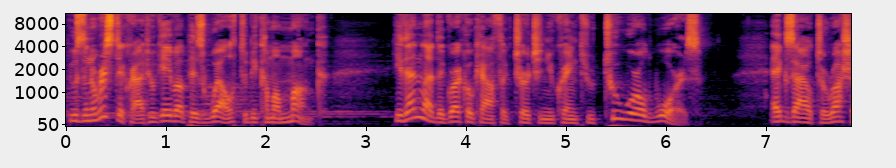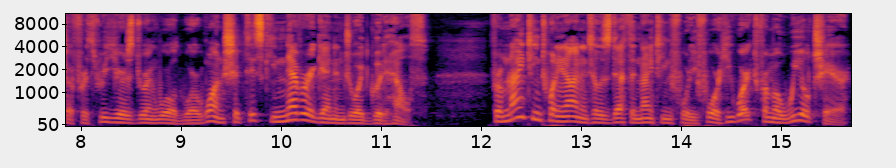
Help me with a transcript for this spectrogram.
He was an aristocrat who gave up his wealth to become a monk. He then led the Greco Catholic Church in Ukraine through two world wars. Exiled to Russia for three years during World War I, Sheptytsky never again enjoyed good health. From 1929 until his death in 1944, he worked from a wheelchair.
